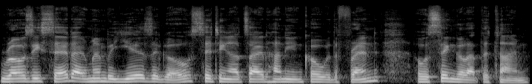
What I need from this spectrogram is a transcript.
Rosie said, "I remember years ago sitting outside Honey and Co with a friend. I was single at the time.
